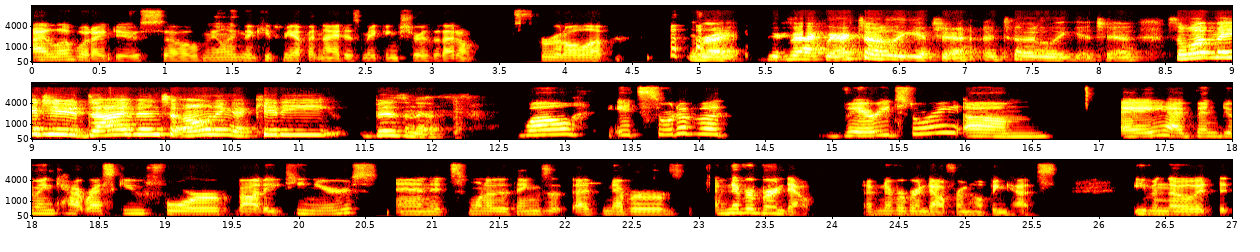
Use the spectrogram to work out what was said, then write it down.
I love what I do. So the only thing that keeps me up at night is making sure that I don't screw it all up. Right. Exactly. I totally get you. I totally get you. So what made you dive into owning a kitty business? Well, it's sort of a varied story. Um, a, I've been doing cat rescue for about 18 years, and it's one of the things that I've never, I've never burned out. I've never burned out from helping cats even though at, at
